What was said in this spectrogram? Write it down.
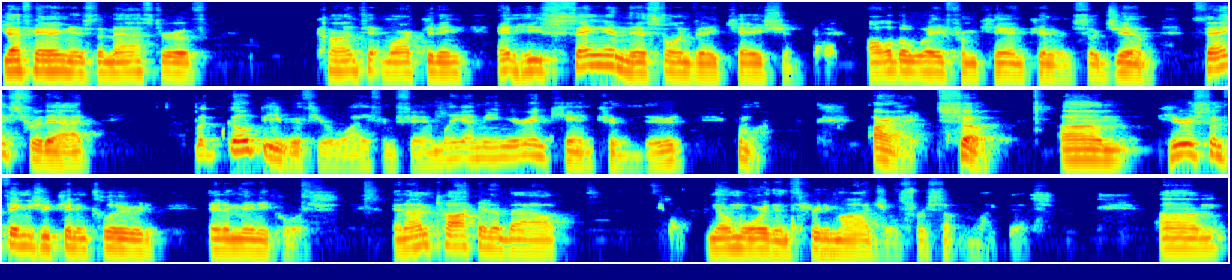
Jeff Herring is the master of content marketing, and he's saying this on vacation, all the way from Cancun. So Jim, thanks for that. But go be with your wife and family. I mean, you're in Cancun, dude. Come on. All right. So um, here's some things you can include in a mini course, and I'm talking about no more than three modules for something like this. Um,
